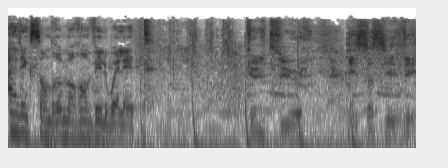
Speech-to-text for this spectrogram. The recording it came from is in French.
Alexandre Morin-Villouellette. Culture et société.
